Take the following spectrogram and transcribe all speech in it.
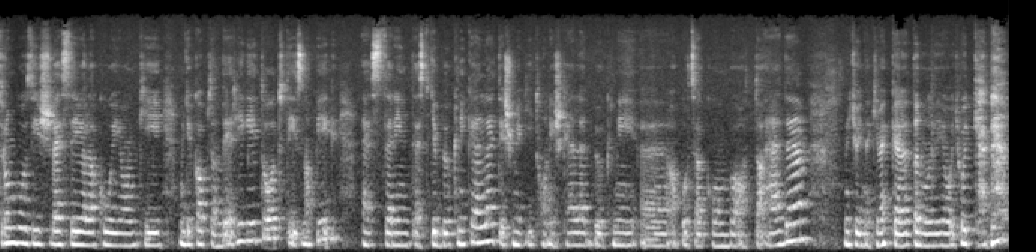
trombózis veszély alakuljon ki. Ugye kaptam vérhigítót 10 napig, ez szerint ezt ugye bökni kellett, és még itthon is kellett bökni, a pocakomba adta Ádám, úgyhogy neki meg kellett tanulnia, hogy hogy kell be,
